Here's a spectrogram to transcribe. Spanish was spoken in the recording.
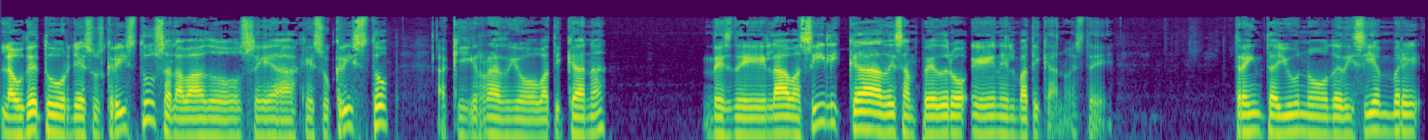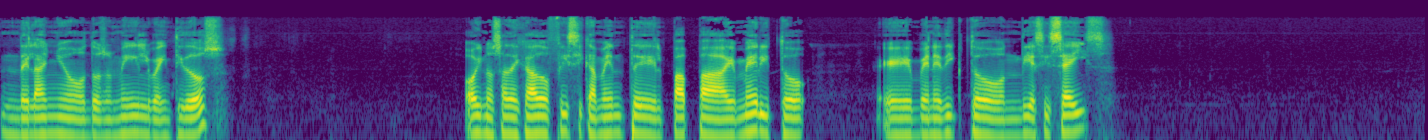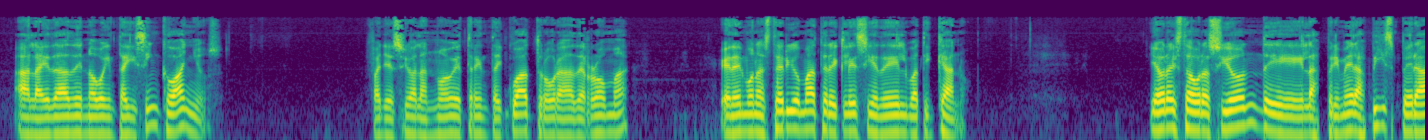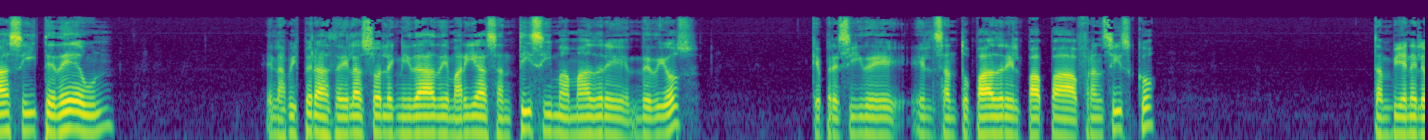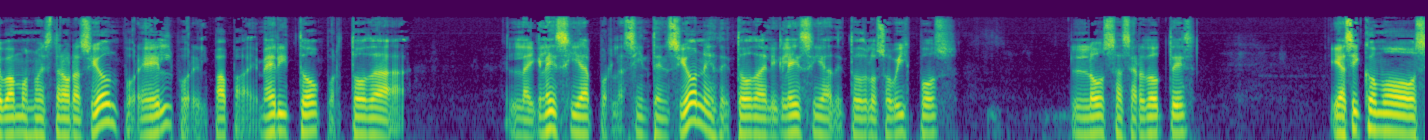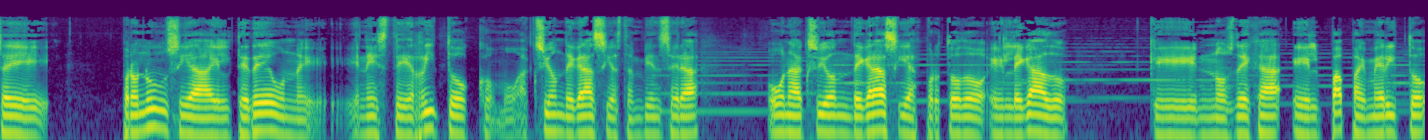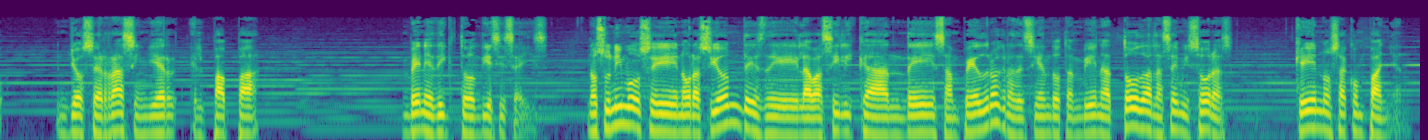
Laudetur Jesus Christus, alabado sea Jesucristo, aquí Radio Vaticana, desde la Basílica de San Pedro en el Vaticano, este 31 de diciembre del año 2022. Hoy nos ha dejado físicamente el Papa emérito eh, Benedicto XVI a la edad de 95 años. Falleció a las 9.34 hora de Roma en el monasterio Mater Ecclesia del Vaticano. Y ahora esta oración de las primeras vísperas y Te Deum, en las vísperas de la solemnidad de María Santísima Madre de Dios, que preside el Santo Padre, el Papa Francisco, también elevamos nuestra oración por él, por el Papa emérito, por toda la Iglesia, por las intenciones de toda la Iglesia, de todos los obispos, los sacerdotes, y así como se pronuncia el Te Deum eh, en este rito como acción de gracias, también será una acción de gracias por todo el legado que nos deja el Papa emérito José Ratzinger, el Papa Benedicto XVI. Nos unimos en oración desde la Basílica de San Pedro, agradeciendo también a todas las emisoras que nos acompañan.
